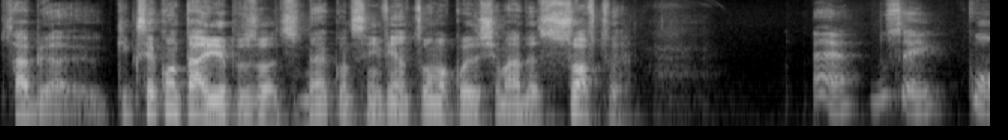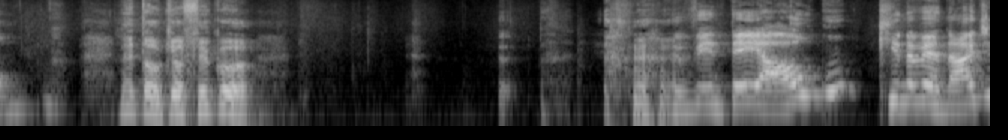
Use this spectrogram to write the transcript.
Sabe, eh, o que, que você contaria para os outros, né? Quando você inventou uma coisa chamada software? É, não sei. Como? Então, o que eu fico. Eu inventei algo que, na verdade,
